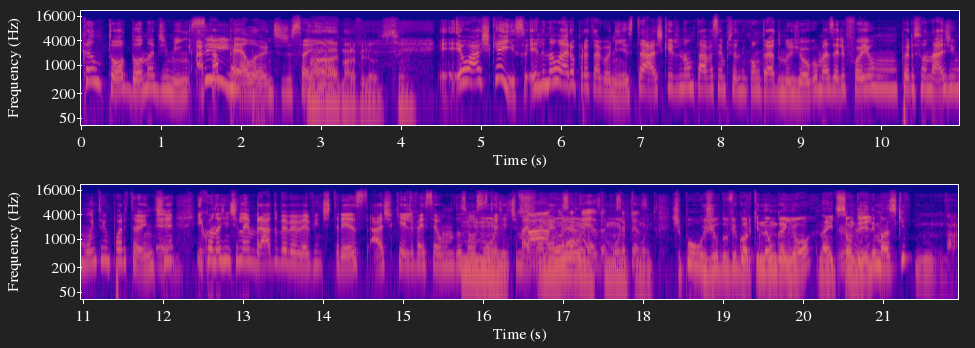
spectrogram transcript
cantou Dona de Mim a Sim. capela antes de sair. Ah, maravilhoso, sim. Eu acho que é isso. Ele não era o protagonista, acho que ele não estava 100% encontrado no jogo, mas ele foi um personagem muito importante. É. E quando a gente lembrar do BBB 23, acho que ele vai ser um dos hosts que a gente mais Ah, vai com lembrar. muito, certeza, com muito, certeza. muito. Tipo o Gil do Vigor que não ganhou na edição dele, mas que hum, ah,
